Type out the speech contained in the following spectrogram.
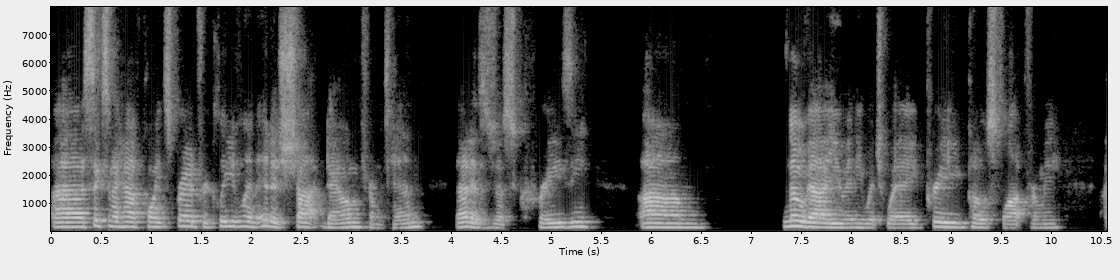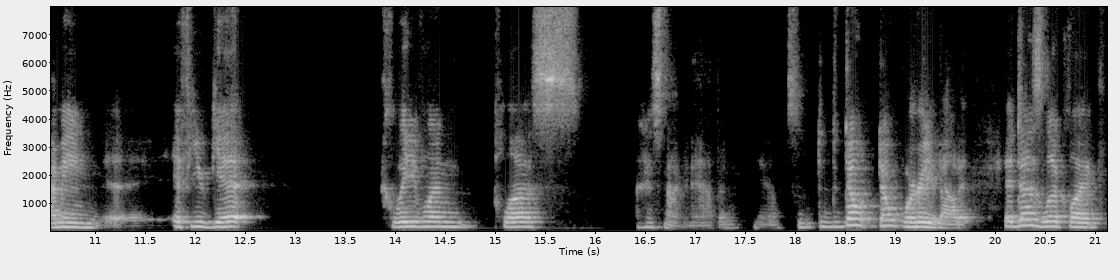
Uh, six and a half point spread for Cleveland. It is shot down from 10. That is just crazy. Um, no value any which way, pre post flop for me. I mean, if you get Cleveland plus, it's not going to happen. Yeah, so don't don't worry about it. It does look like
